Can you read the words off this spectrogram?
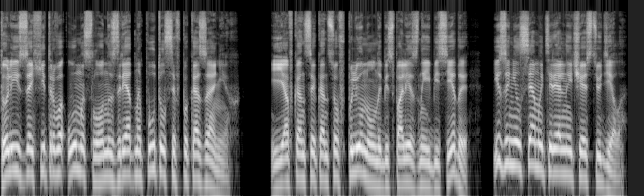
то ли из-за хитрого умысла он изрядно путался в показаниях и я в конце концов плюнул на бесполезные беседы и занялся материальной частью дела.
